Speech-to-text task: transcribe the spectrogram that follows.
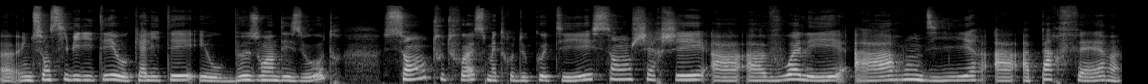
une sensibilité aux qualités et aux besoins des autres sans toutefois se mettre de côté, sans chercher à, voiler, à arrondir, à, parfaire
